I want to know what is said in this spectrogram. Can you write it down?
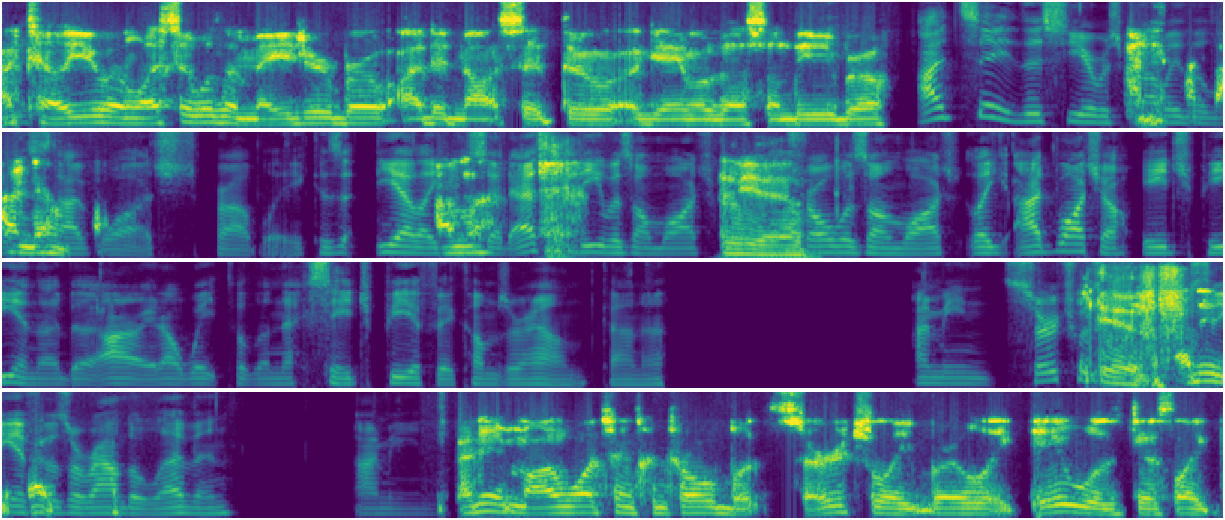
I tell you, unless it was a major, bro, I did not sit through a game of SND, bro. I'd say this year was probably the I least. I've watched, probably because yeah, like I'm you not- said, S and D was on watch, Yeah. Control was on watch. Like I'd watch a HP and I'd be like, all right, I'll wait till the next HP if it comes around, kind of. I mean, Search was Yeah. Interesting if it was around eleven. I mean, I didn't mind watching Control, but Search, like, bro, like, it was just like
